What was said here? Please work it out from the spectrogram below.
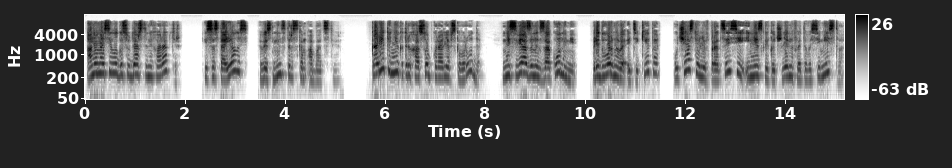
Оно носило государственный характер и состоялось в Вестминстерском аббатстве. Кареты некоторых особ королевского рода не связанных законами придворного этикета, участвовали в процессии и несколько членов этого семейства,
